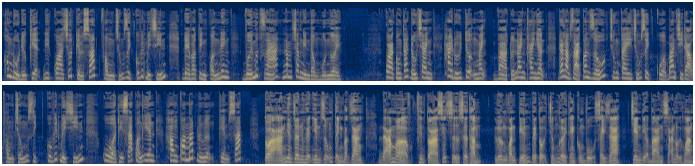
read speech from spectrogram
không đủ điều kiện đi qua chốt kiểm soát phòng chống dịch COVID-19 để vào tỉnh Quảng Ninh với mức giá 500.000 đồng một người. Qua công tác đấu tranh, hai đối tượng Mạnh và Tuấn Anh khai nhận đã làm giả con dấu chung tay chống dịch của Ban chỉ đạo phòng chống dịch COVID-19 của thị xã Quảng Yên hòng qua mắt lực lượng kiểm soát. Tòa án Nhân dân huyện Yên Dũng, tỉnh Bắc Giang đã mở phiên tòa xét xử sơ thẩm Lương Văn Tiến về tội chống người thành công vụ xảy ra trên địa bàn xã Nội Hoàng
